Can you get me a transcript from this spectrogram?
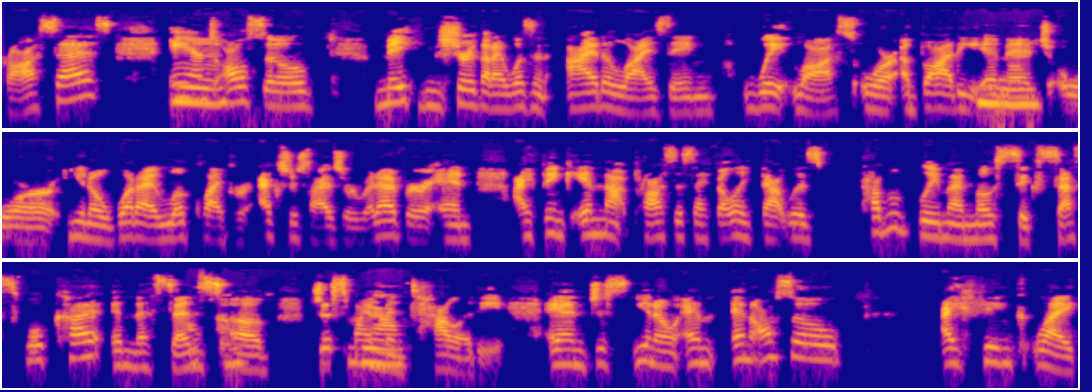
process and mm-hmm. also making sure that I wasn't idolizing weight loss or a body mm-hmm. image or, you know, what I look like or exercise or whatever. And I think in that process, I felt like that was probably my most successful cut in the sense awesome. of just my yeah. mentality and just you know and and also i think like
